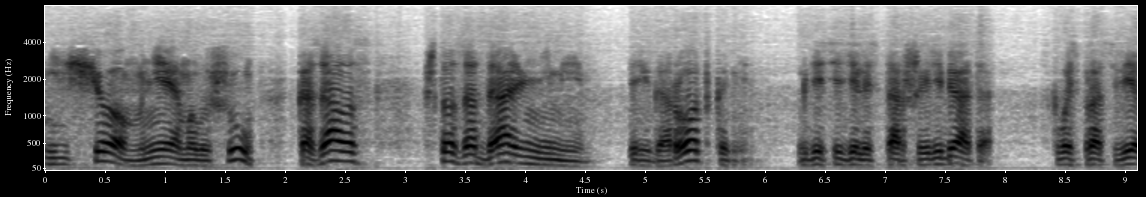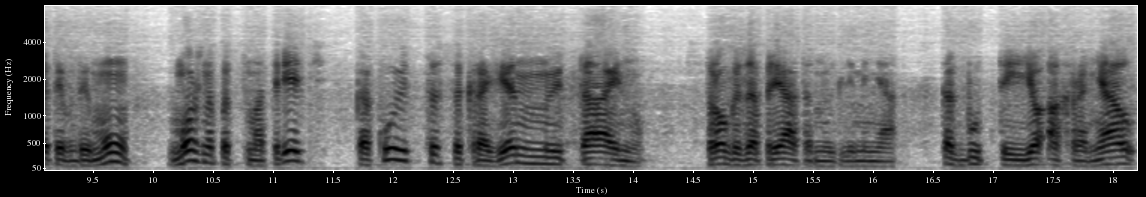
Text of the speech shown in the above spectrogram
Еще мне, малышу, казалось, что за дальними перегородками, где сидели старшие ребята, сквозь просветы в дыму можно подсмотреть какую-то сокровенную тайну, строго запрятанную для меня, как будто ее охранял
